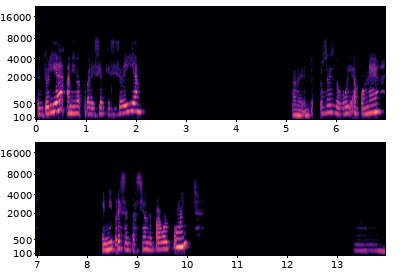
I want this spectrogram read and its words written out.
En teoría, a mí me parecía que sí se veía. A ver, entonces lo voy a poner en mi presentación de PowerPoint. Mm.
